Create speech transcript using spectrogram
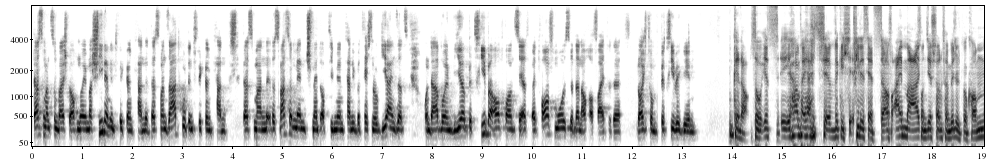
dass man zum Beispiel auch neue Maschinen entwickeln kann, dass man Saatgut entwickeln kann, dass man das Wasser Wassermanagement optimieren kann über Technologieeinsatz. Und da wollen wir Betriebe aufbauen, zuerst bei Torfmoos und dann auch auf weitere Leuchtturmbetriebe gehen. Genau, so jetzt äh, haben wir ja jetzt wirklich vieles jetzt auf einmal von dir schon vermittelt bekommen.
